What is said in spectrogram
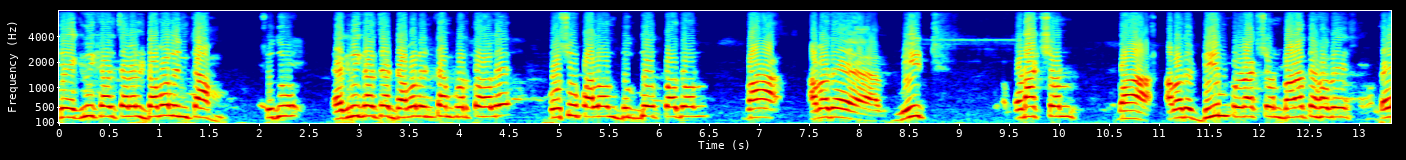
যে এগ্রিকালচারাল ডবল ইনকাম শুধু এগ্রিকালচার ডবল ইনকাম করতে হলে পশুপালন, দুগ্ধ উৎপাদন বা আমাদের মিট প্রোডাকশন বা আমাদের ডিম প্রোডাকশন বাড়াতে হবে, তাই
